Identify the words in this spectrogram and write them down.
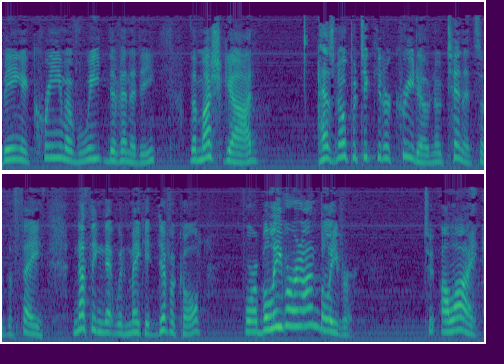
being a cream of wheat divinity. The mush God has no particular credo, no tenets of the faith, nothing that would make it difficult for a believer and unbeliever to alike.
